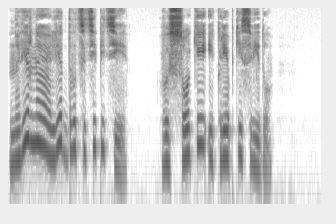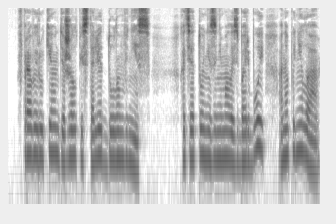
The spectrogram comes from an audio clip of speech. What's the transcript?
Наверное, лет двадцати пяти. Высокий и крепкий с виду. В правой руке он держал пистолет дулом вниз. Хотя Тони занималась борьбой, она поняла,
